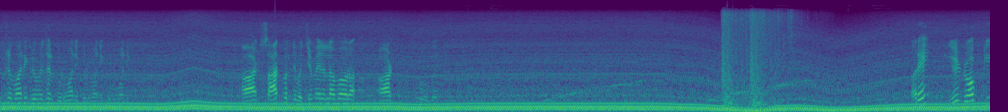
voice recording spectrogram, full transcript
गुड मॉर्निंग रोमे sir good morning good morning good morning आठ, सात बंदे बच्चे मेरे अलावा और आठ हो गए। अरे! ये ड्रॉप की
